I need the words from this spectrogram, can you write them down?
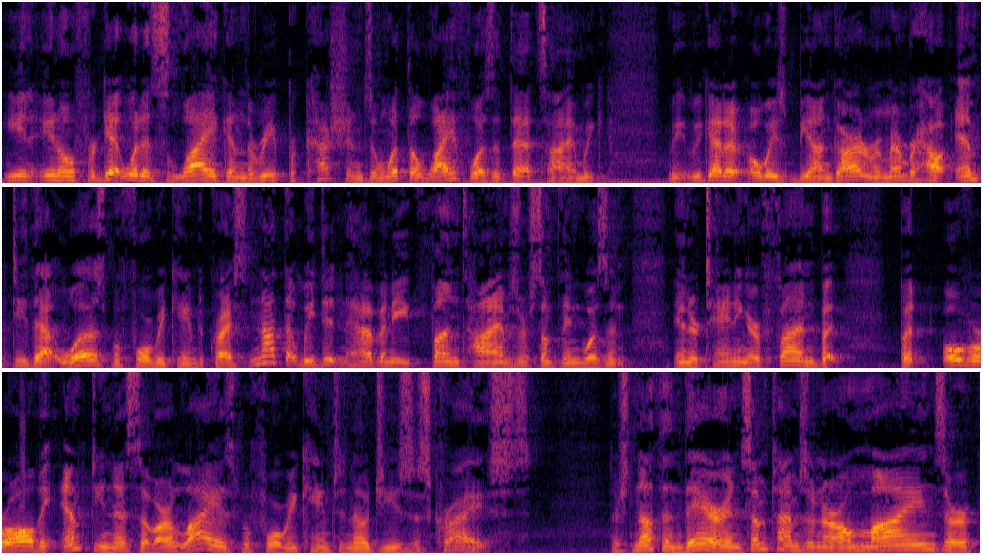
you, you know, forget what it's like and the repercussions and what the life was at that time. We, we, we got to always be on guard and remember how empty that was before we came to Christ. Not that we didn't have any fun times or something wasn't entertaining or fun, but but overall the emptiness of our lives before we came to know Jesus Christ. There's nothing there. And sometimes in our own minds, or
